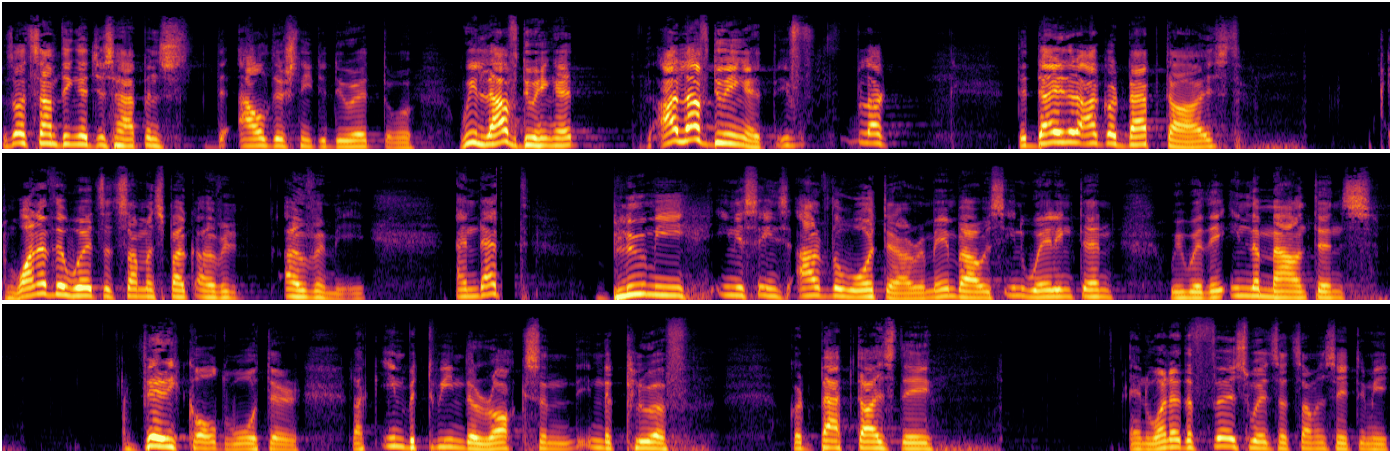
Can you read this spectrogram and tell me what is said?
It's not something that just happens, the elders need to do it, or we love doing it. I love doing it. If, like, the day that I got baptized, one of the words that someone spoke over, over me, and that blew me, in a sense, out of the water. I remember I was in Wellington, we were there in the mountains, very cold water, like in between the rocks and in the kloof. Got baptized there. And one of the first words that someone said to me,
